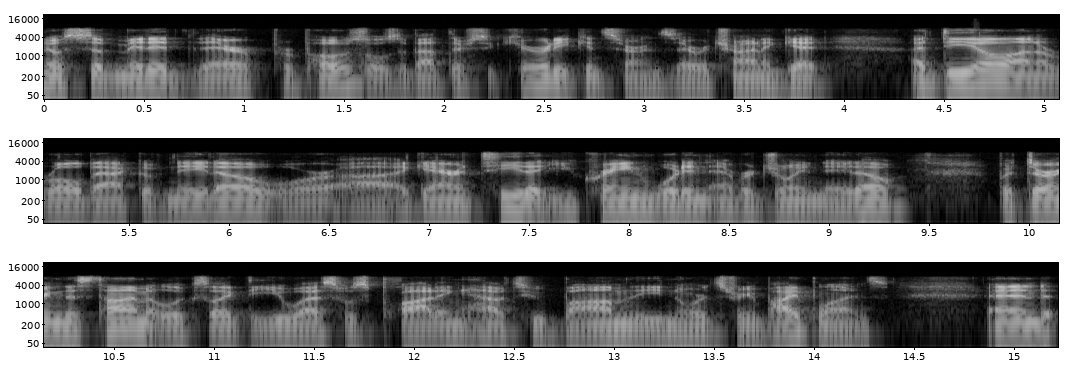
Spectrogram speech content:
you know submitted their proposals about their security concerns they were trying to get a deal on a rollback of NATO or uh, a guarantee that Ukraine wouldn't ever join NATO. But during this time, it looks like the U.S. was plotting how to bomb the Nord Stream pipelines. And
